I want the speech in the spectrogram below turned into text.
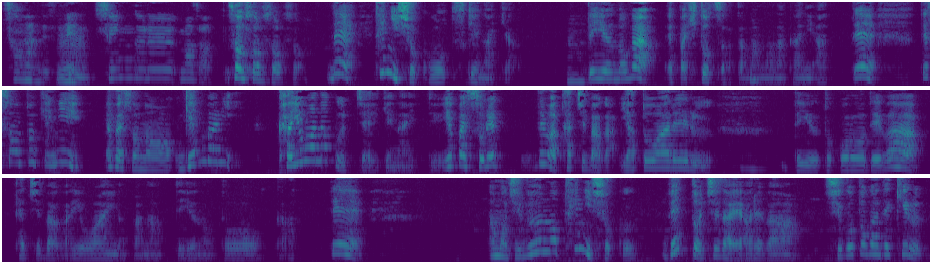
そうなんですね。うんシングルマザーって。そうそうそうそう。で、手に職をつけなきゃうん。っていうのが、やっぱり一つ頭の中にあって、で、その時に、やっぱりその、現場に通わなくっちゃいけないっていう、やっぱりそれでは立場が雇われるっていうところでは、立場が弱いのかなっていうのと、があって、あ、もう自分の手に職、ベッド一台あれば仕事ができる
